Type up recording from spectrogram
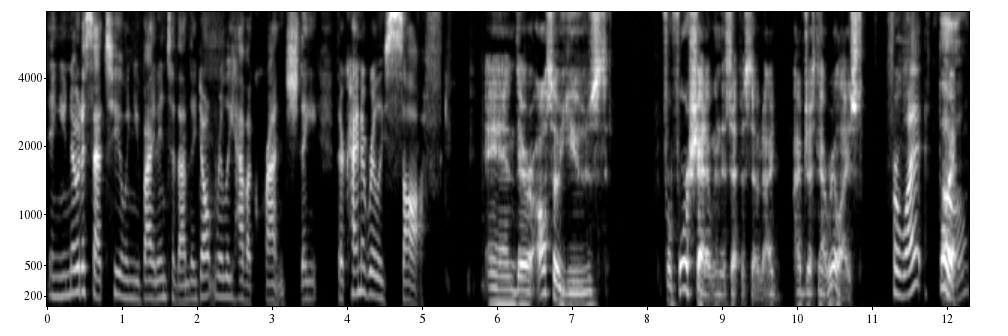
and you notice that too when you bite into them they don't really have a crunch they they're kind of really soft And they're also used for foreshadowing this episode. I, I've just now realized. for what But oh,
